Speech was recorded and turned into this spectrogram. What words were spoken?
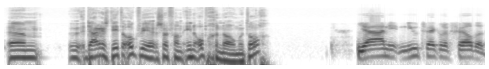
Eh, daar is dit ook weer een soort van in opgenomen, toch? Ja, Nie- Nieuw Twekkelenveld, dat,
